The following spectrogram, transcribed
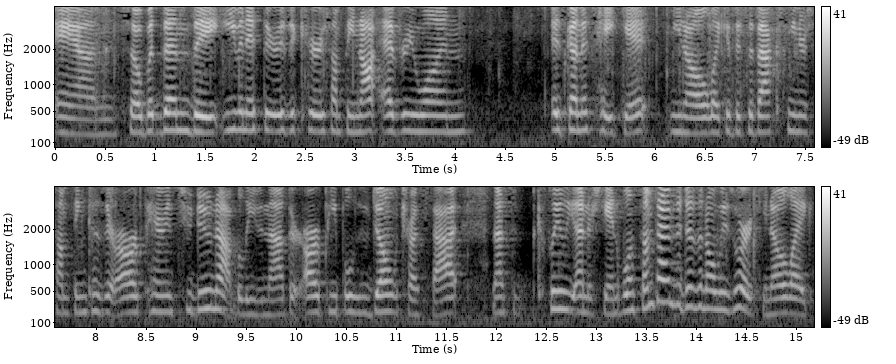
and so but then they even if there is a cure or something not everyone is going to take it, you know, like if it's a vaccine or something, because there are parents who do not believe in that. There are people who don't trust that. And that's completely understandable. And sometimes it doesn't always work, you know, like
